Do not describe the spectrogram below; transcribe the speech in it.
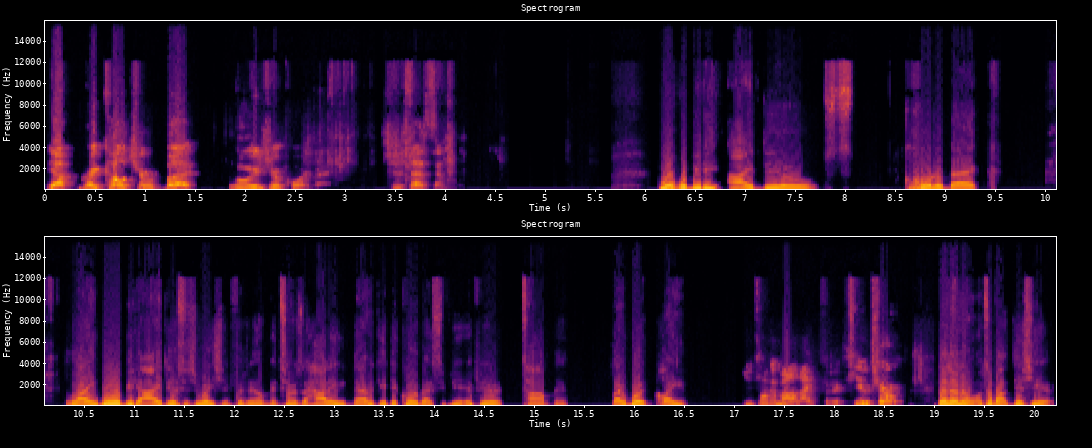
Yep, great culture, but who is your quarterback? Just that simple. What would be the ideal quarterback like, what would be the ideal situation for them in terms of how they navigate their quarterbacks? If you if you're Tomlin, like what, oh, like you talking about like for the future? No, no, no. I'm talking about this year.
